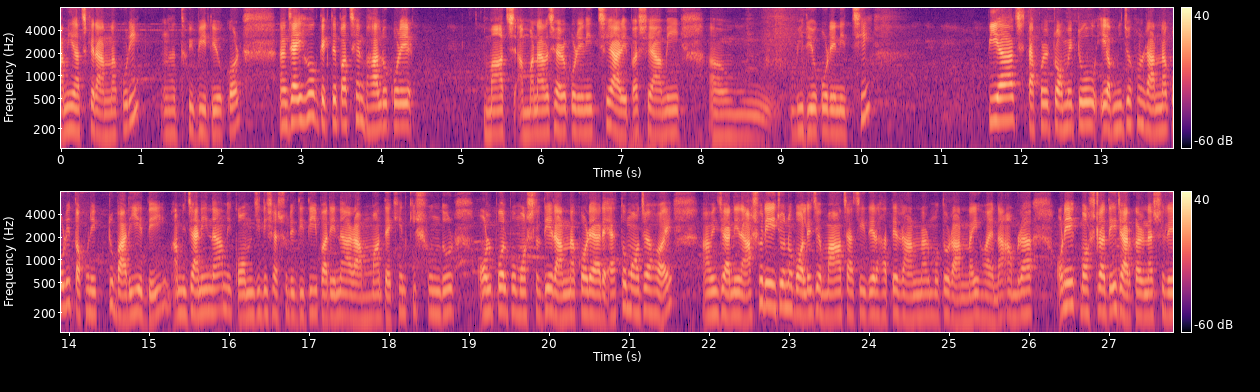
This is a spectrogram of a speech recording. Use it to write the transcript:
আমি আজকে রান্না করি তুই ভিডিও কর। যাই হোক, দেখতে পাচ্ছেন ভালো করে মাছ নাড়াচাড়া করে নিচ্ছে, আর এপাশে আমি, ভিডিও করে নিচ্ছি। পেঁয়াজ, তারপরে টমেটো আমি যখন রান্না করি তখন একটু বাড়িয়ে দেই। আমি জানি না, আমি কম জিনিস আসলে দিতেই পারি না। আর আম্মা দেখেন কি সুন্দর অল্প অল্প মশলা দিয়ে রান্না করে আর এত মজা হয়। আমি জানি না, আসলে এই জন্য বলে যে মা চাচিদের হাতে রান্নার মতো রান্নাই হয় না। আমরা অনেক মশলা দিই যার কারণে আসলে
